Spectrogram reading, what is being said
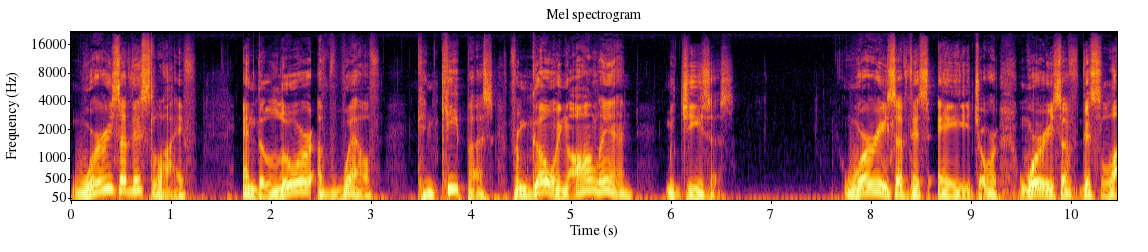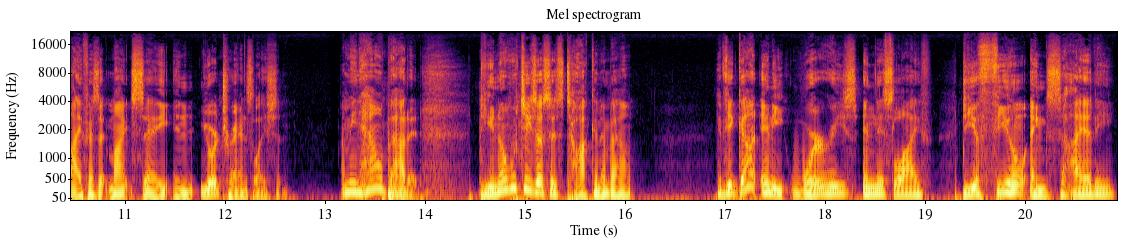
Worries of this life and the lure of wealth can keep us from going all in with Jesus. Worries of this age, or worries of this life, as it might say in your translation. I mean, how about it? Do you know what Jesus is talking about? Have you got any worries in this life? Do you feel anxiety?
